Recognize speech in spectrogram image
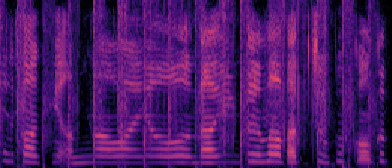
킬각이 안 나와요. 나 힘들어. 나 죽을 것 같아.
